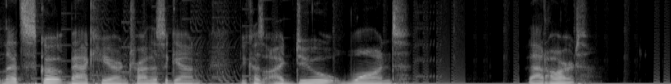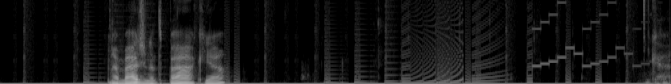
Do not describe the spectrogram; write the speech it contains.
Let's go back here and try this again, because I do want that heart. I imagine it's back, yeah? Okay.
